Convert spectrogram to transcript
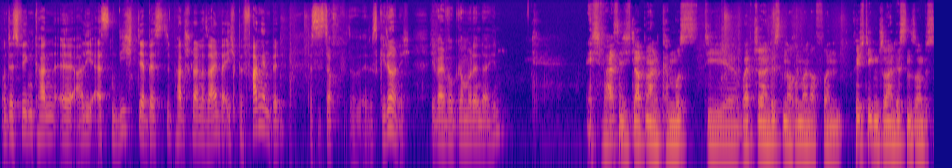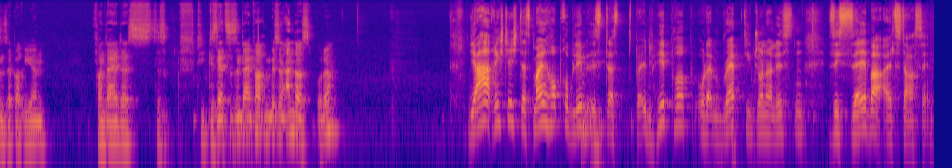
und deswegen kann äh, Ali erst nicht der beste Punchliner sein, weil ich befangen bin. Das ist doch, das geht doch nicht. Ich meine, wo kommen wir denn da hin? Ich weiß nicht, ich glaube, man kann, muss die Webjournalisten auch immer noch von richtigen Journalisten so ein bisschen separieren. Von daher, das, das, die Gesetze sind einfach ein bisschen anders, oder? Ja, richtig. Das, mein Hauptproblem ist, dass im Hip-Hop oder im Rap die Journalisten sich selber als Stars sehen.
